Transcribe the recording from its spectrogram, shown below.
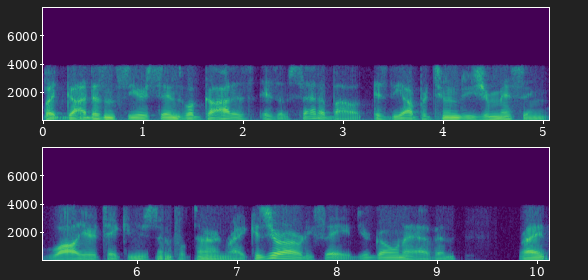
but god doesn't see your sins. What god is is upset about is the opportunities you're missing while you're taking your sinful turn right? Because you're already saved. You're going to heaven right?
